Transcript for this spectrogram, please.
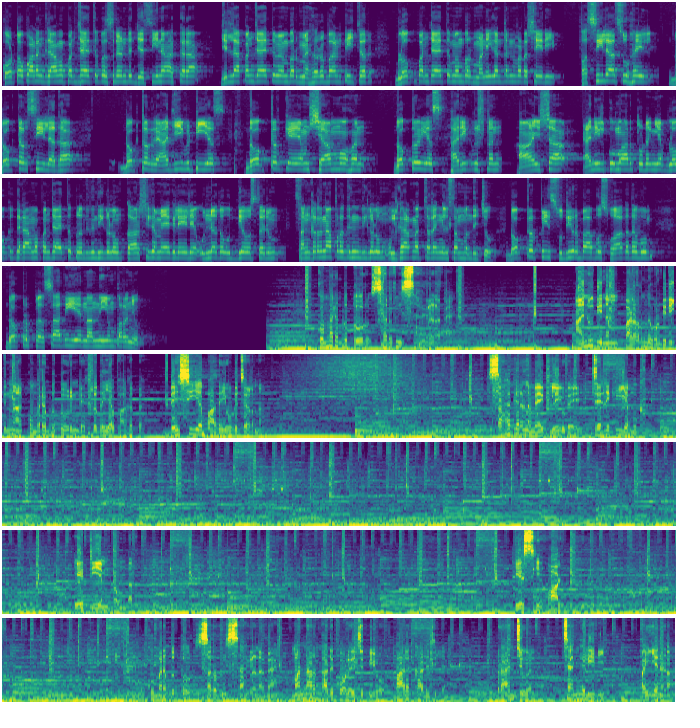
കോട്ടോപ്പാടം ഗ്രാമപഞ്ചായത്ത് പ്രസിഡന്റ് ജസീന അക്കര ജില്ലാ panchayat member Meharuban teacher block panchayat member Manikandan Vadasseri Faseela Suhail doctor C Latha doctor Rajeev T S doctor K M Shyam Mohan doctor S Harikrishnan Ayisha Anilkumar തുടങ്ങിയ block ഗ്രാമപഞ്ചായത്ത് പ്രതിനിധികളും കാർഷിക മേഖലയിലെ ഉന്നത ഉദ്യോഗസ്ഥരും സംഘടനാ പ്രതിനിധികളും ഉദ്ഘാടന ചടങ്ങിൽ സംബന്ധിച്ചു. ഡോക്ടർ പി സുധീർ ബാബു സ്വാഗതവും ഡോക്ടർ പ്രസാദിയെ നന്ദിയും പറഞ്ഞു. കുമരമ്പത്തൂർ സർവീസ് സഹകരണ ബാങ്ക്. അനുദിനം വളർന്നുകൊണ്ടിരിക്കുന്ന കുമരമ്പത്തൂരിന്റെ ഹൃദയഭാഗത്ത് ദേശീയപാതയോട് ചേർന്ന് സഹകരണ മേഖലയുടെ ജനകീയ മുഖം. A T M counter A C hall Kumaramputhur service സഹകരണ bank Mannarkkad college P Palakkad ജില്ല. ബ്രാഞ്ചുകൾ Changaleri Payyanadam.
